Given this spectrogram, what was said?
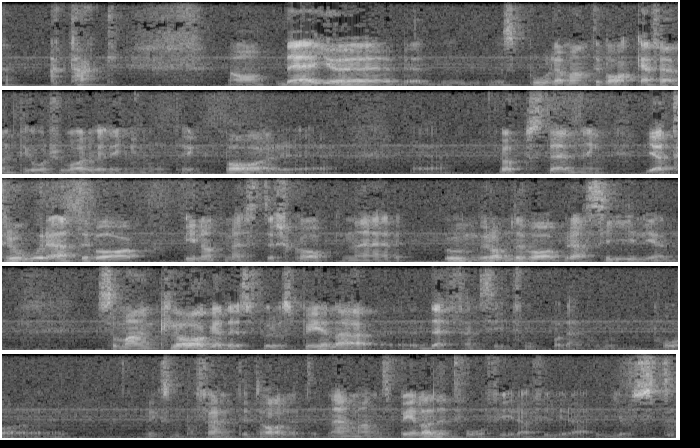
attack. Ja, det är ju... Spolar man tillbaka 50 år så var det väl ingen otänkbar eh, eh, uppställning. Jag tror att det var i något mästerskap när... Undrar om det var Brasilien som anklagades för att spela defensiv fotboll här på, på, liksom på 50-talet. När man spelade 2-4-4 just.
